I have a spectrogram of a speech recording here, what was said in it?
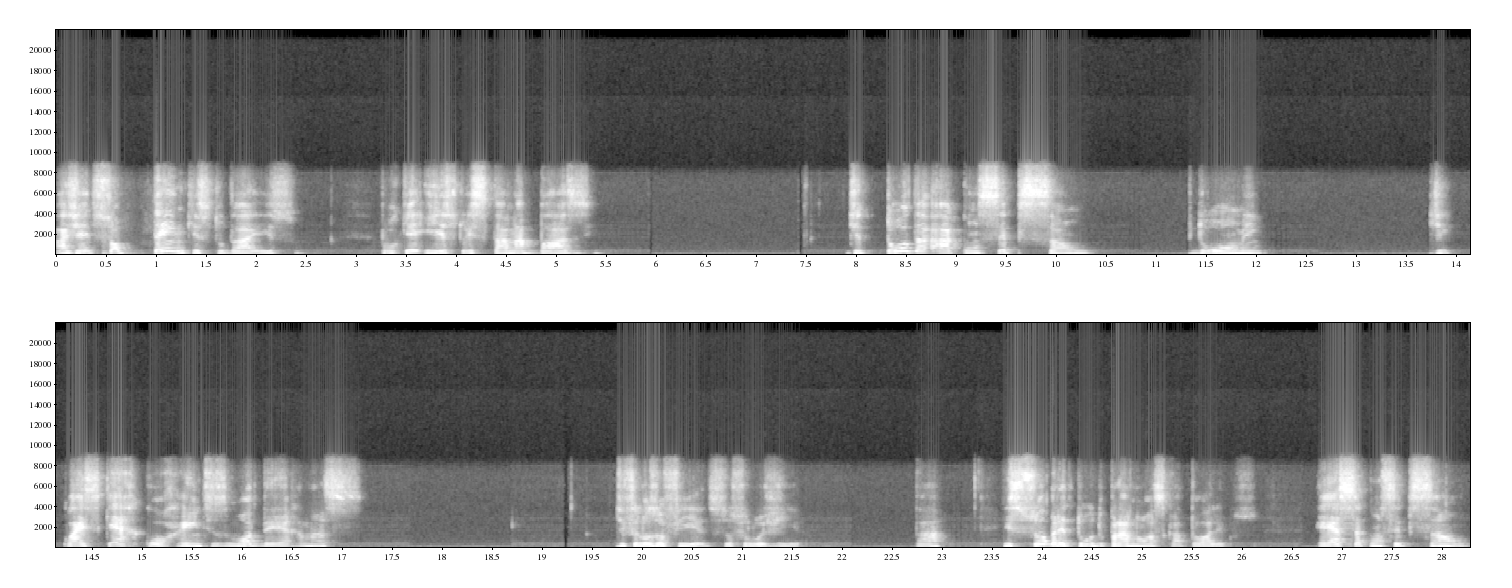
A gente só tem que estudar isso porque isto está na base de toda a concepção do homem, de quaisquer correntes modernas de filosofia, de sociologia, tá? E sobretudo para nós católicos, essa concepção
